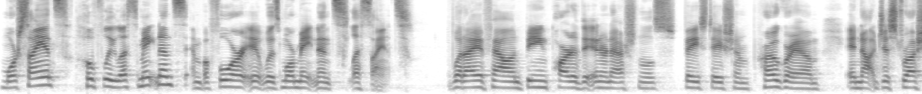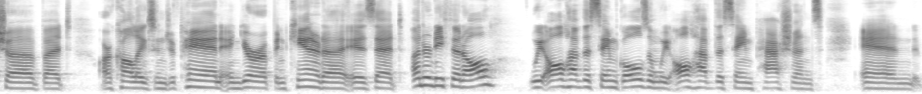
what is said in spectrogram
more science, hopefully less maintenance. And before it was more maintenance, less science. What I have found being part of the International Space Station program, and not just Russia, but our colleagues in Japan and Europe and Canada, is that underneath it all, we all have the same goals and we all have the same passions. And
